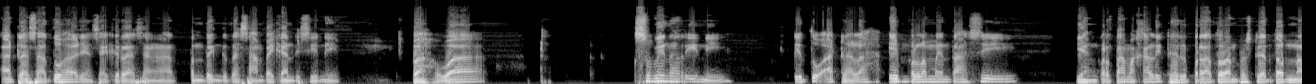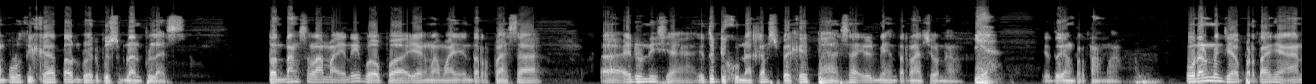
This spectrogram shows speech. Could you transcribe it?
ada satu hal yang saya kira sangat penting kita sampaikan di sini bahwa seminar ini itu adalah implementasi yang pertama kali dari peraturan presiden tahun 63 tahun 2019 tentang selama ini bahwa yang namanya interbahasa uh, Indonesia itu digunakan sebagai bahasa ilmiah internasional. Iya. Itu yang pertama. Kemudian menjawab pertanyaan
